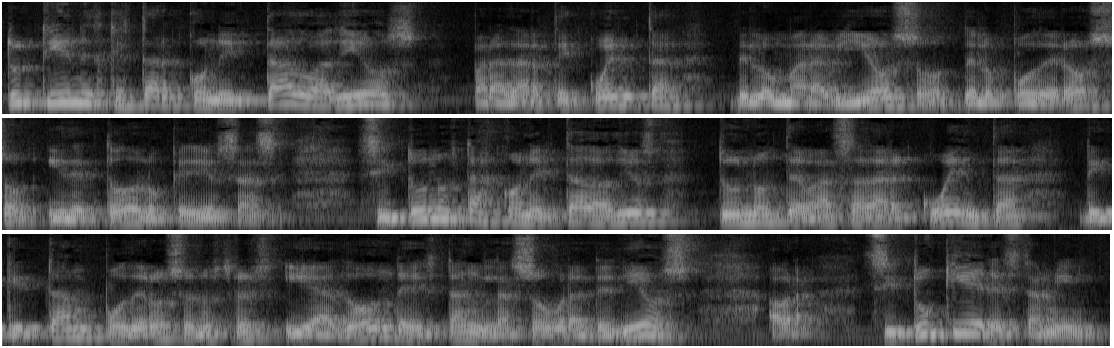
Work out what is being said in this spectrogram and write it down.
tú tienes que estar conectado a Dios para darte cuenta de lo maravilloso, de lo poderoso y de todo lo que Dios hace. Si tú no estás conectado a Dios, tú no te vas a dar cuenta de qué tan poderoso es nuestro Dios y a dónde están las obras de Dios. Ahora, si tú quieres también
